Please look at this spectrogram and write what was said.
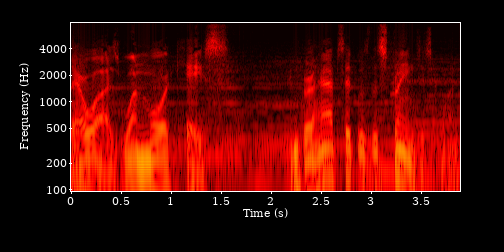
There was one more case, and perhaps it was the strangest one.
